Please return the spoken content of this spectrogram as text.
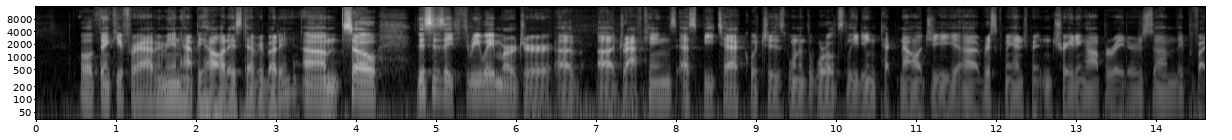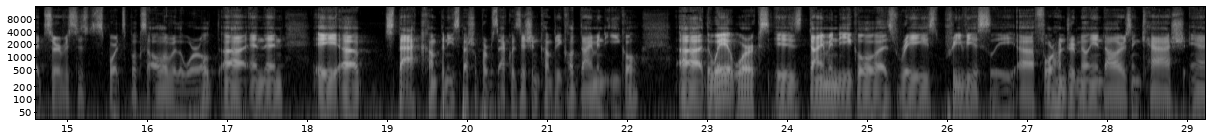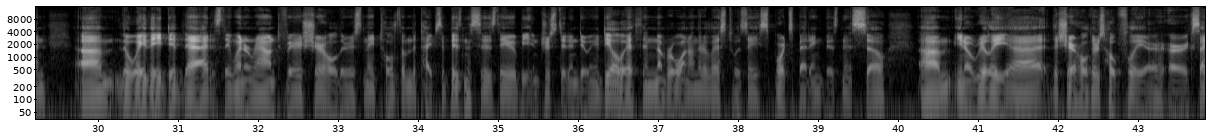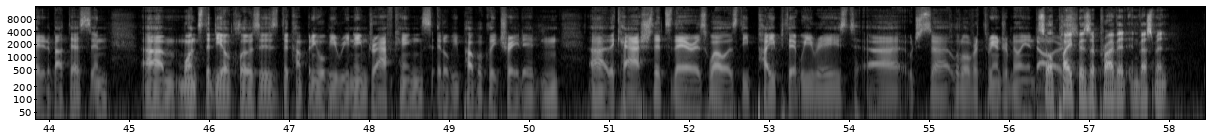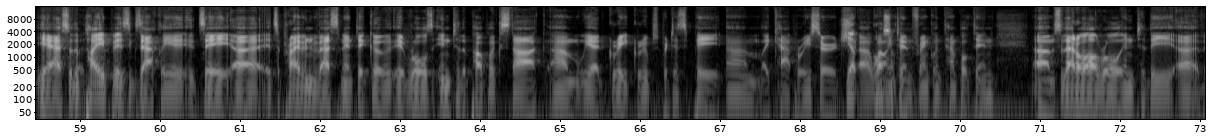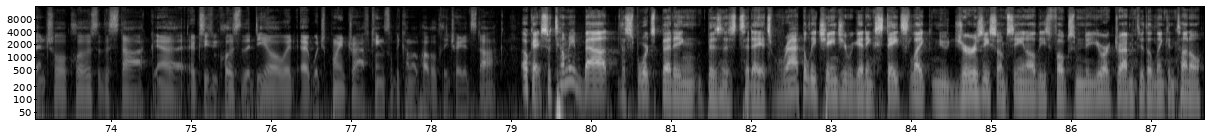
Well, thank you for having me and happy holidays to everybody. Um, so, this is a three-way merger of uh, DraftKings, SBTech, which is one of the world's leading technology, uh, risk management, and trading operators. Um, they provide services to sports books all over the world, uh, and then a uh, SPAC company, special purpose acquisition company called Diamond Eagle. Uh, the way it works is Diamond Eagle has raised previously uh, $400 million in cash and um, the way they did that is they went around to various shareholders and they told them the types of businesses they would be interested in doing a deal with. And number one on their list was a sports betting business. So, um, you know, really uh, the shareholders hopefully are, are excited about this. And um, once the deal closes, the company will be renamed DraftKings. It'll be publicly traded, and uh, the cash that's there, as well as the pipe that we raised, uh, which is uh, a little over three hundred million dollars. So, a pipe is a private investment yeah, so the pipe is exactly it's a uh, it's a private investment that goes it rolls into the public stock. Um, we had great groups participate, um, like Cap Research, yep, uh, Wellington, awesome. Franklin Templeton. Um, so that'll all roll into the uh, eventual close of the stock, uh, excuse me, close of the deal, at which point DraftKings will become a publicly traded stock. Okay, so tell me about the sports betting business today. It's rapidly changing. We're getting states like New Jersey. So I'm seeing all these folks from New York driving through the Lincoln Tunnel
